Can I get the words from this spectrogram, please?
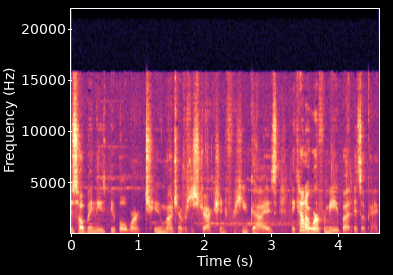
Just hoping these people weren't too much of a distraction for you guys. They kind of were for me, but it's okay.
